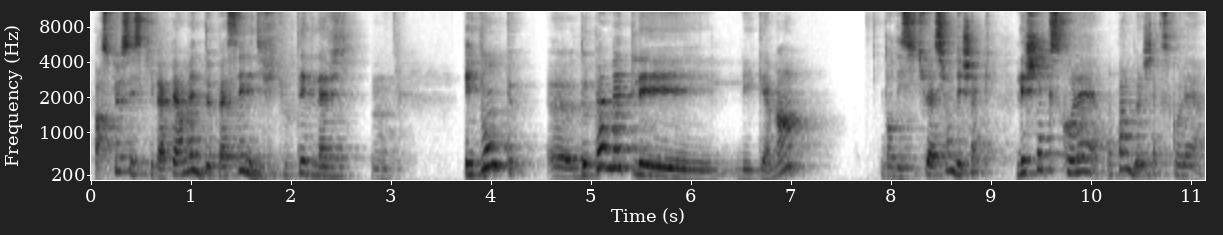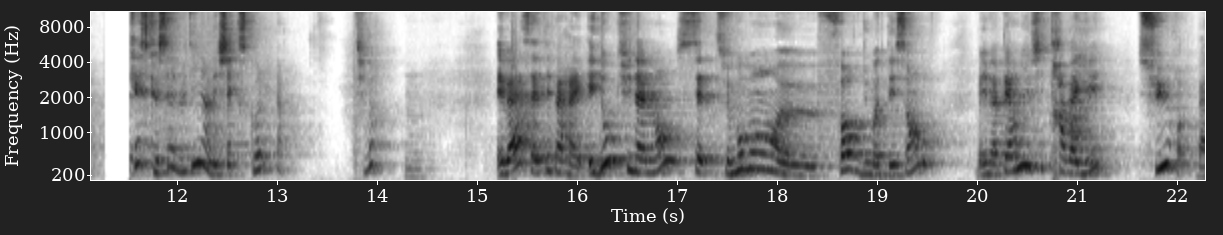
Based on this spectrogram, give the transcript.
parce que c'est ce qui va permettre de passer les difficultés de la vie. Mm. Et donc, euh, de ne pas mettre les, les gamins dans des situations d'échec. L'échec scolaire, on parle de l'échec scolaire. Qu'est-ce que ça veut dire l'échec scolaire? Tu vois? Mm. Et bien ça a été pareil. Et donc finalement, cette, ce moment euh, fort du mois de décembre, ben, il m'a permis aussi de travailler sur bah,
